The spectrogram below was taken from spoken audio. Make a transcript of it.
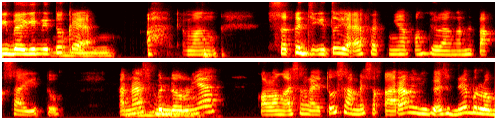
di bagian itu kayak hmm. ah emang sekeji itu ya efeknya penghilangan paksa gitu karena hmm. sebenarnya kalau nggak salah itu sampai sekarang juga sebenarnya belum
